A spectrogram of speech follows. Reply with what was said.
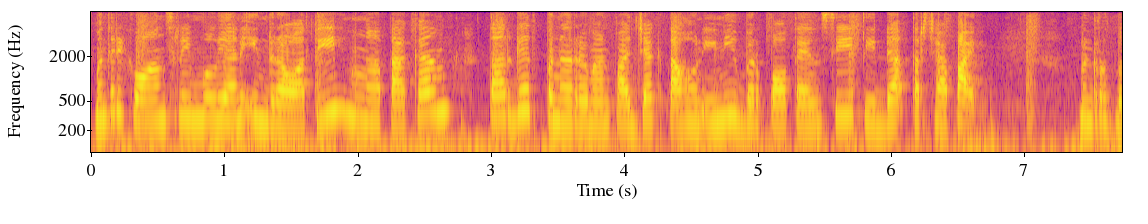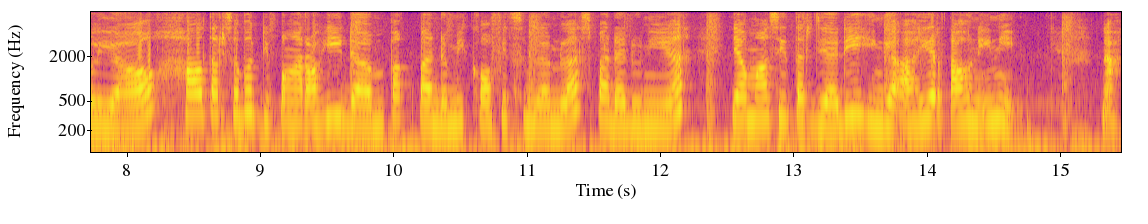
Menteri Keuangan Sri Mulyani Indrawati mengatakan target penerimaan pajak tahun ini berpotensi tidak tercapai Menurut beliau, hal tersebut dipengaruhi dampak pandemi COVID-19 pada dunia yang masih terjadi hingga akhir tahun ini. Nah,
